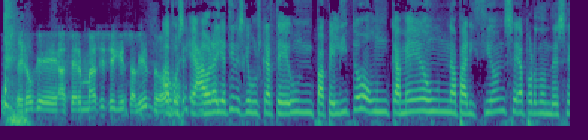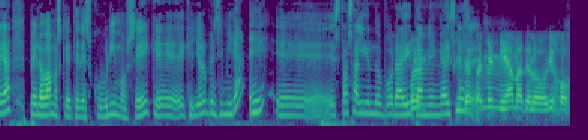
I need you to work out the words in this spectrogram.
Espero que hacer más y seguir saliendo. Ah, pues eh, ahora ya tienes que buscarte un papelito, un cameo, una aparición, sea por donde sea, pero vamos, que te descubrimos, ¿eh? Que, que yo lo pensé, mira, ¿eh? eh está saliendo por ahí también, guys. Quizás también mi ama te lo dijo.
